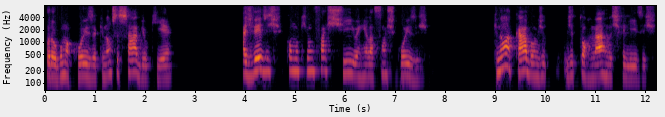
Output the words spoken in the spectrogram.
por alguma coisa que não se sabe o que é, às vezes como que um fastio em relação às coisas, que não acabam de, de tornar-nos felizes,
